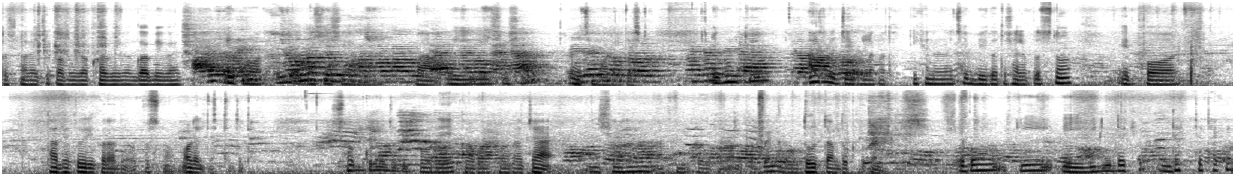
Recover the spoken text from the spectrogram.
প্রশ্ন রয়েছে ক বিভাগ খ বিভাগ গ বিভাগ। এরপর ওই বা ওই ওই শেষে রয়েছে মডেল টেস্ট এবং কি আরও যেগুলো কথা এখানে রয়েছে বিগত সালের প্রশ্ন এরপর তাদের তৈরি করা দেওয়া প্রশ্ন মডেল টেস্টের যেটা। সবগুলো যদি পরে কভার করা যায়, ইনশাআল্লাহ আপনি পরীক্ষাটি করবেন এবং দুর্দান্ত করবেন। এবং কি এই ভিডিও দেখে, দেখতে থাকেন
